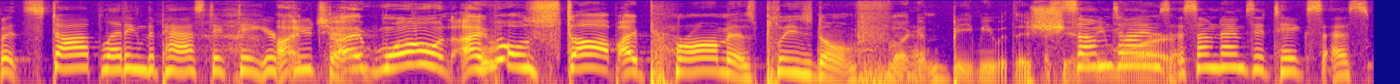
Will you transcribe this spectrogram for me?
But stop letting the past dictate your future. I, I won't. I won't stop. I promise. Please don't fucking beat me with this shit sometimes, anymore. sometimes it takes a s-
